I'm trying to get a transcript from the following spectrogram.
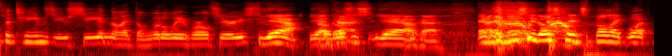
12. the teams you see in the like the Little League World Series? Yeah, yeah, Okay. those is yeah. Okay. And then you see those kids, but like what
